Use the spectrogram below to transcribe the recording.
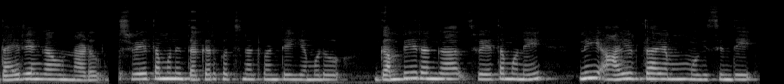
ధైర్యంగా ఉన్నాడు. శ్వేతముని దగ్గరకు వచ్చినటువంటి యముడు గంభీరంగా శ్వేతముని నీ ఆయుర్దాయం ముగిసింది.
